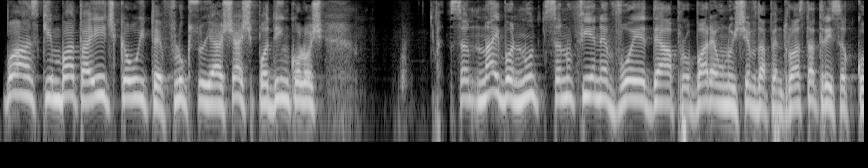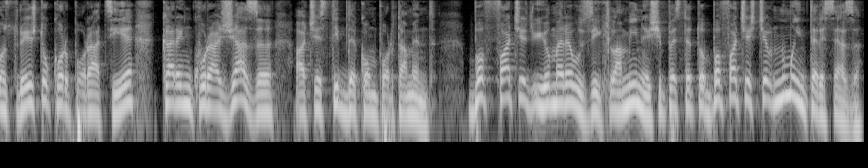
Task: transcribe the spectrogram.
Bă, am schimbat aici că uite, fluxul e așa și pe dincolo și să n-aibă, nu, să nu fie nevoie de aprobarea unui șef, dar pentru asta trebuie să construiești o corporație care încurajează acest tip de comportament. Bă, face, eu mereu zic la mine și peste tot, bă, faceți ce, nu mă interesează.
